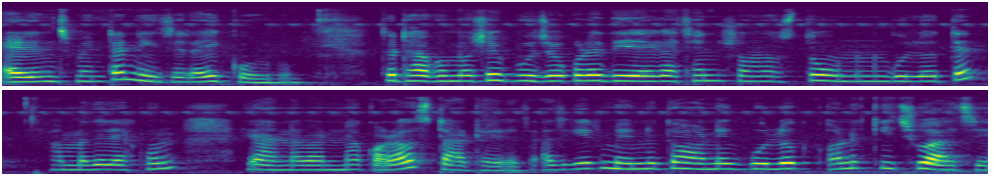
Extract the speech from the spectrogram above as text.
অ্যারেঞ্জমেন্টটা নিজেরাই করব। তো ঠাকুরমশাই পুজো করে দিয়ে গেছেন সমস্ত উনুনগুলোতে। আমাদের এখন রান্নাবান্না করাও স্টার্ট হয়ে গেছে। আজকের মেনুতে অনেকগুলো, অনেক কিছু আছে।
